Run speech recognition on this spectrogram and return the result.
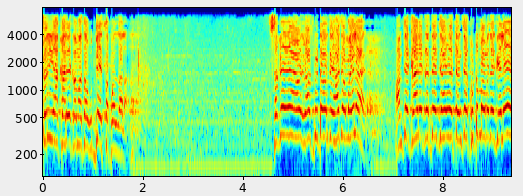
तरी या कार्यक्रमाचा उद्देश सफल झाला. सगळे व्यासपीठावरती ह्या ज्या महिला आहेत आमचे कार्यकर्ते ज्यावेळेस त्यांच्या कुटुंबामध्ये गेले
